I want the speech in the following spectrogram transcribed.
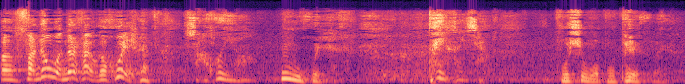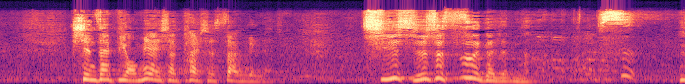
呃，反正我那儿还有个会，啥会呀、误会，配合一下。不是我不配合呀。现在表面上看是三个人，其实是四个人呐。四。啊！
